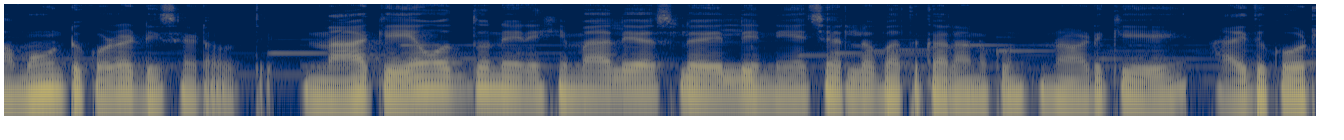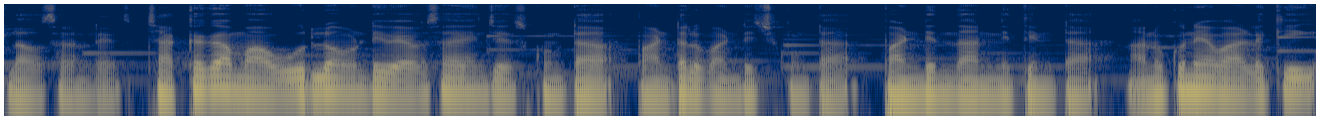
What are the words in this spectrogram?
అమౌంట్ కూడా డిసైడ్ అవుద్ది. నాకేం వద్దు నేను హిమాలయస్లో వెళ్ళి నేచర్లో బతకాలనుకుంటున్న వాడికి ఐదు కోట్లు అవసరం లేదు. చక్కగా మా ఊర్లో ఉండి వ్యవసాయం చేసుకుంటా పంటలు పండించుకుంటా పండిన దాన్ని తింటా అనుకునే వాళ్ళకి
